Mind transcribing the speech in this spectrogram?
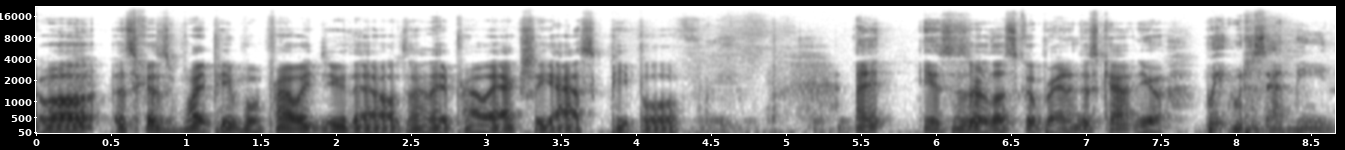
Well, it's because white people probably do that all the time. They probably actually ask people, I, "Is this our Let's Go Brandon discount?" And you go, "Wait, what does that mean?"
